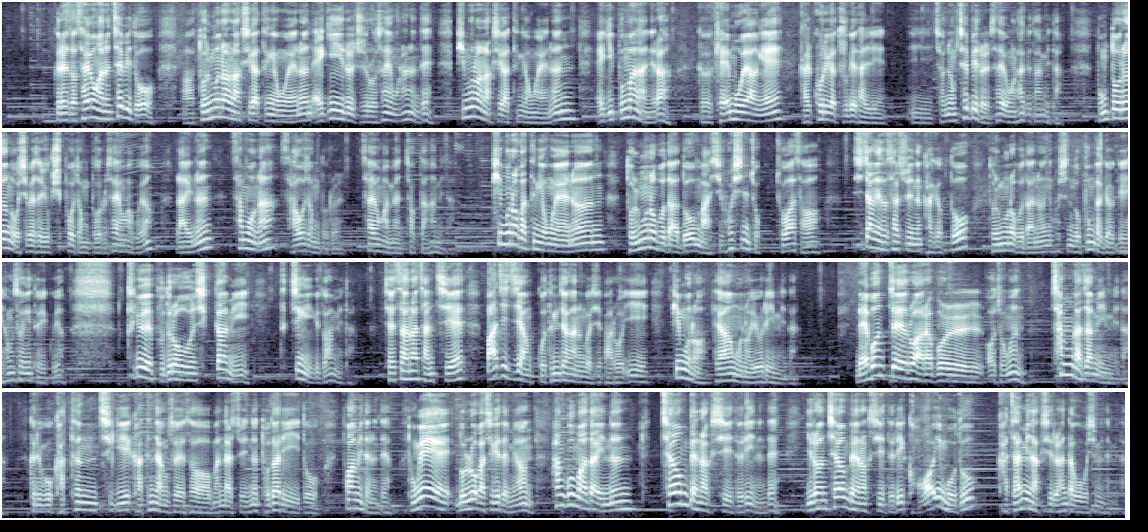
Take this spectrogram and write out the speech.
그래서 사용하는 채비도 어, 돌문어 낚시 같은 경우에는 애기를 주로 사용을 하는데 피문어 낚시 같은 경우에는 애기뿐만 아니라 그 개 모양의 갈고리가 두 개 달린 이 전용 채비를 사용을 하기도 합니다. 봉돌은 50에서 60호 정도를 사용하고요. 라인은 3호나 4호 정도를 사용하면 적당합니다. 피문어 같은 경우에는 돌문어보다도 맛이 훨씬 좋- 좋아서 시장에서 살 수 있는 가격도 돌문어보다는 훨씬 높은 가격에 형성이 되어 있고요. 특유의 부드러운 식감이 특징이기도 합니다. 제사나 잔치에 빠지지 않고 등장하는 것이 바로 이 피문어, 대왕문어 요리입니다. 네 번째로 알아볼 어종은 참가자미입니다. 그리고 같은 시기 같은 장소에서 만날 수 있는 도다리도 포함이 되는데요. 동해에 놀러 가시게 되면 항구마다 있는 체험 배낚시들이 있는데 이런 체험 배낚시들이 거의 모두 가자미 낚시를 한다고 보시면 됩니다.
